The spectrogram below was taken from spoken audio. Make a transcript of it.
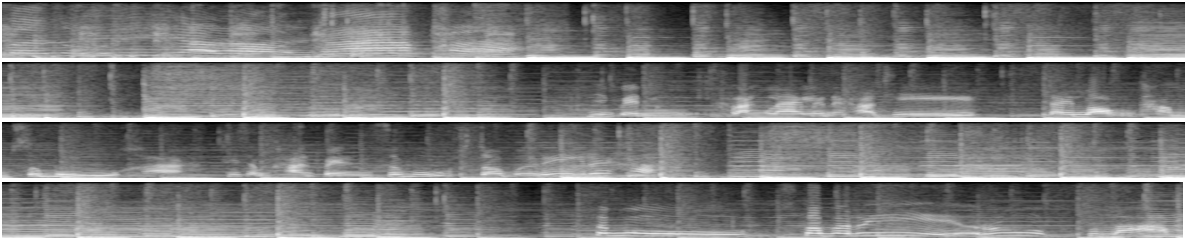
เบอรี่อร่อยมากค่ะนี่เป็นครั้งแรกเลยนะคะที่ได้ลองทำสบู่ค่ะ ที่สำคัญเป็นสบู่สตรอเบอรี่ด้วยค่ะ หลาบ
